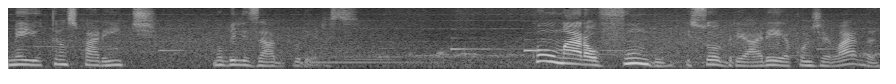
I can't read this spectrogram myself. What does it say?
meio transparente, mobilizado por eles. Com o mar ao fundo e sobre a areia congelada,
